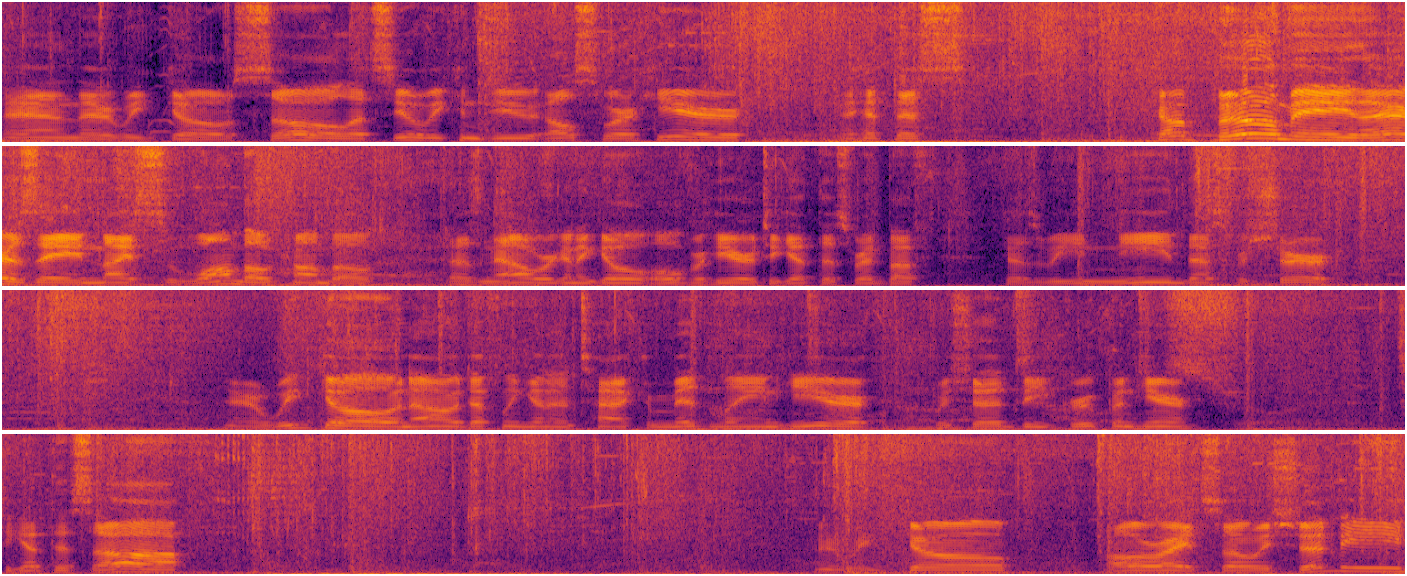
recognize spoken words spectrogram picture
And there we go. So, let's see what we can do elsewhere here. And hit this kaboomy! There's a nice wombo combo. As now we're to go over here to get this red buff. Because we need this for sure. There we go. Now we're definitely to attack mid lane here. We should be grouping here to get this off. There we go. All right, so we should be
